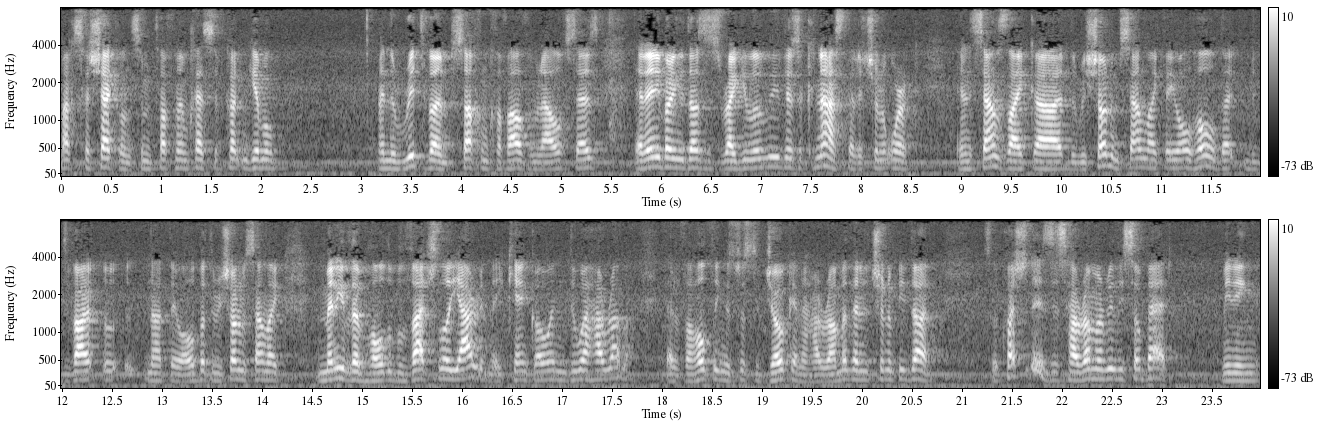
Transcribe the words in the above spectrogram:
Machatzis HaShekel and some tough mem chesed cut and gimel. And the Ritva and Psachim Chafal from Aleph says that anybody who does this regularly, there's a knas that it shouldn't work. And it sounds like uh, the Rishonim sound like they all hold that, not they all, but the Rishonim sound like many of them hold the Bavachlo Yarim. They can't go and do a harama. That if the whole thing is just a joke and a harama, then it shouldn't be done. So the question is, is harama really so bad? Meaning,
